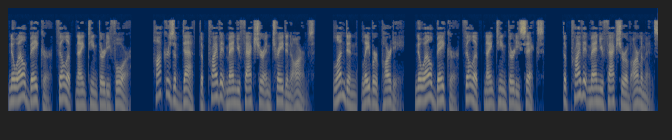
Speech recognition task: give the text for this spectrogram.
Noel Baker, Philip 1934. Hawkers of Death, The Private Manufacture and Trade in Arms. London, Labour Party. Noel Baker, Philip 1936. The Private Manufacture of Armaments.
